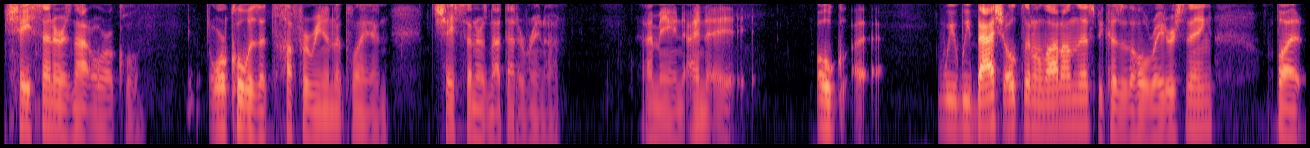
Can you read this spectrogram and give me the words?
Chase Center is not Oracle. Oracle was a tough arena to play in. Chase Center is not that arena. I mean, I kn- Oak, uh, we we bash Oakland a lot on this because of the whole Raiders thing, but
